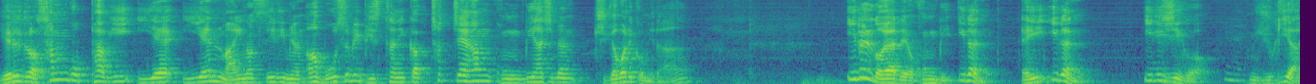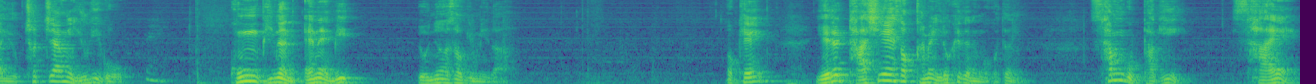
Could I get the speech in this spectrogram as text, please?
예를 들어 3 곱하기 2의 2n-1이면 아, 모습이 비슷하니까 첫째 항 공비 하시면 죽여버릴 겁니다. 1을 넣어야 돼요. 공비 1은 A1은 1이지 이거. 네. 6이야 6. 첫째 항이 6이고 네. 공비는 n의 밑. 요 녀석입니다. 오케이? 얘를 다시 해석하면 이렇게 되는 거거든. 3 곱하기 4의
